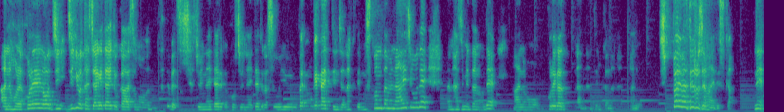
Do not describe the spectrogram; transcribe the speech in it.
あのほらこれを事業立ち上げたいとかその例えば社長になりたいとか校長になりたいとかそういうお金儲けたいっていうんじゃなくて息子のための愛情であの始めたのであのこれがなんていうのかなあの失敗はゼロじゃないですか。ね、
